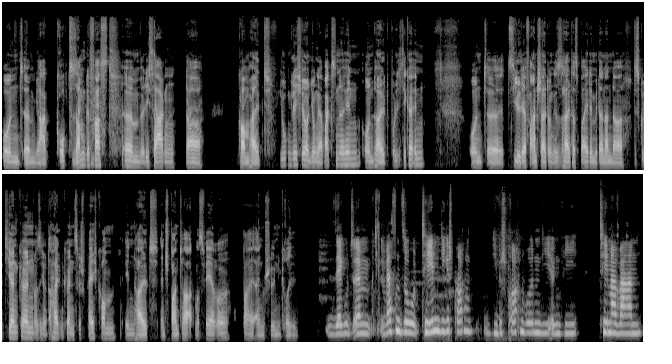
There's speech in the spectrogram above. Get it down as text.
Und ähm, ja, grob zusammengefasst ähm, würde ich sagen, da kommen halt Jugendliche und junge Erwachsene hin und halt PolitikerInnen. Und äh, Ziel der Veranstaltung ist es halt, dass beide miteinander diskutieren können und sich unterhalten können, ins Gespräch kommen, in halt entspannter Atmosphäre bei einem schönen Grillen. Sehr gut. Ähm, was sind so Themen, die gesprochen, die besprochen wurden, die irgendwie Thema waren?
